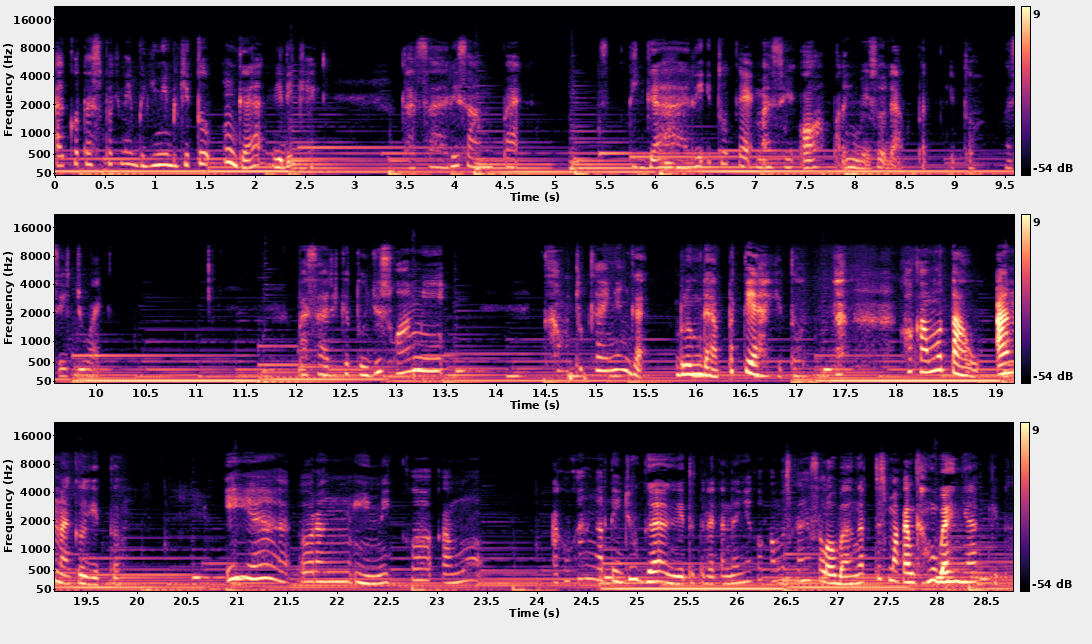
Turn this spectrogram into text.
aku tes pack nih begini begitu. Enggak jadi kayak telat sehari sampai tiga hari itu kayak masih oh paling besok dapet gitu masih cuek. Pas hari ketujuh suami kamu tuh kayaknya nggak belum dapet ya gitu. Kok kamu tahu anakku gitu? Iya orang ini kok kamu aku kan ngerti juga gitu tanda-tandanya kok kamu sekarang slow banget terus makan kamu banyak gitu.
